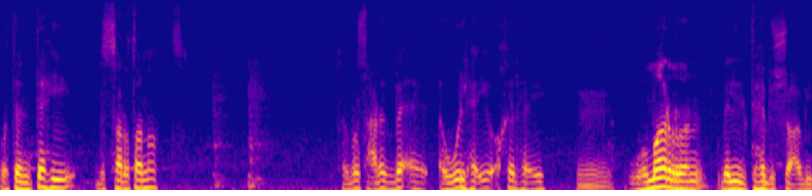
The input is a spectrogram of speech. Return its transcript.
وتنتهي بالسرطانات. فبص حضرتك بقى أولها إيه وأخرها إيه؟ مم. ومرا بالالتهاب الشعبي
